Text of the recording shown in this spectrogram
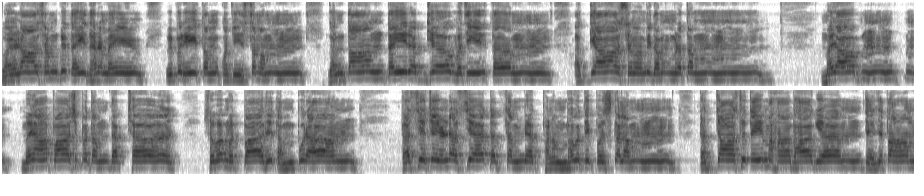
वर्णाश्रम कृत धर्म विपरीत क्वचि समम गंतान्तरध्यवचित अध्याश्रमिदमृतम मया मया पाशुपतम दक्ष, शुभमुत्पादित पुरा तस्य चीर्णस्य तत्सम्यक फलम भवति पुष्कलम। तच्चास्तु ते महाभाग्य त्यजताम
